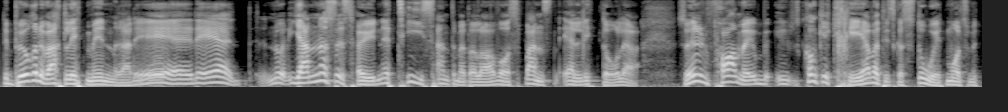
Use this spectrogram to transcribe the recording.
Det burde vært litt mindre. Det er, det er, når Gjennomsnittshøyden er 10 centimeter lavere, og spensten er litt dårligere. Så det faen meg Kan ikke kreve at de skal stå i et mål som er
